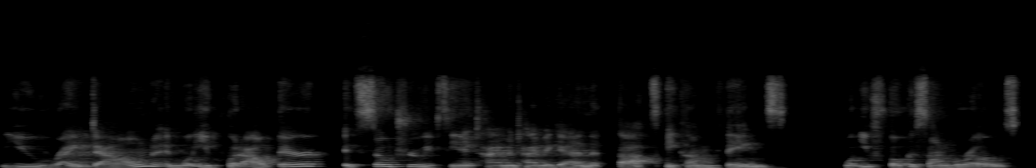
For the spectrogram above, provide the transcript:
you write down and what you put out there, it's so true. We've seen it time and time again that thoughts become things. What you focus on grows.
